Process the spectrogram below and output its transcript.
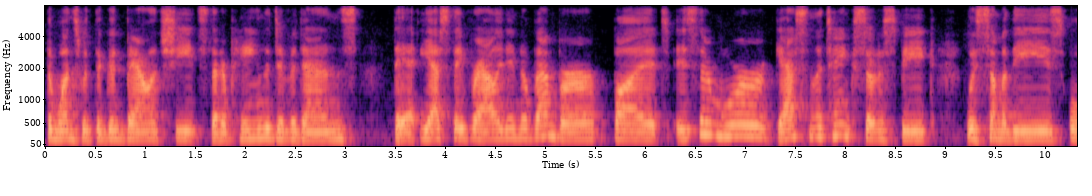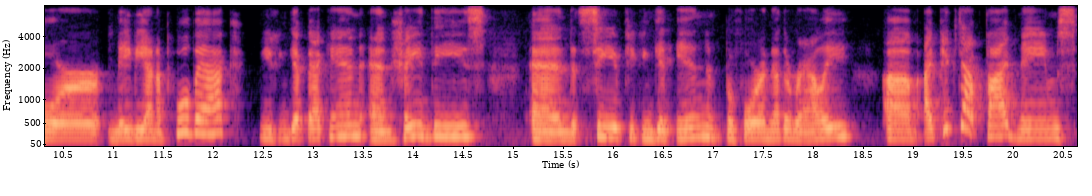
the ones with the good balance sheets that are paying the dividends. That yes, they've rallied in November, but is there more gas in the tank, so to speak, with some of these, or maybe on a pullback, you can get back in and trade these and see if you can get in before another rally. Um, I picked out five names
